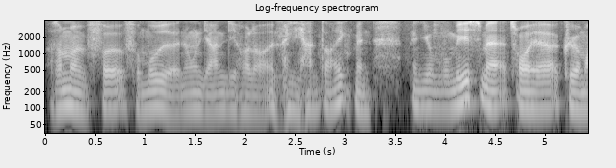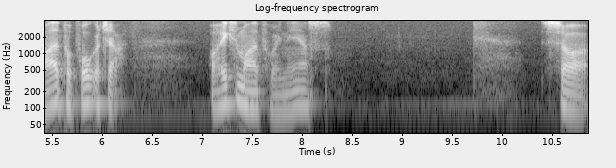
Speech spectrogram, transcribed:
Og så må man for, formode, at nogle af de andre de holder øje med de andre. Ikke? Men, men Jumbo Visma, tror jeg, kører meget på Pogacar, og ikke så meget på Ineos. Så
